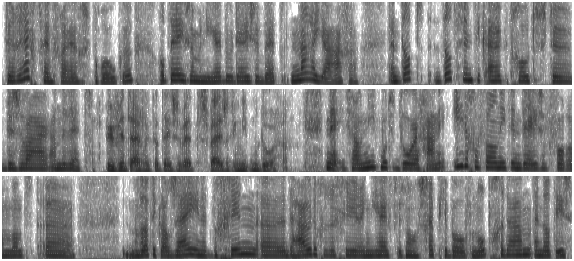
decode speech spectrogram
terecht zijn vrijgesproken... op deze manier door deze wet najagen. En dat, dat vind ik eigenlijk het grootste bezwaar aan de wet. U vindt eigenlijk dat deze wetswijziging niet moet doorgaan? Nee, het zou niet moeten doorgaan. In ieder geval niet in deze vorm, want... Uh, wat ik al zei in het begin, uh, de huidige regering die heeft dus nog een schepje bovenop gedaan. En dat is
